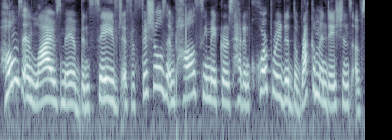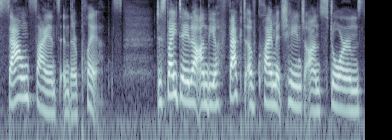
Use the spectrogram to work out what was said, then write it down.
homes and lives may have been saved if officials and policymakers had incorporated the recommendations of sound science in their plans. Despite data on the effect of climate change on storms,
